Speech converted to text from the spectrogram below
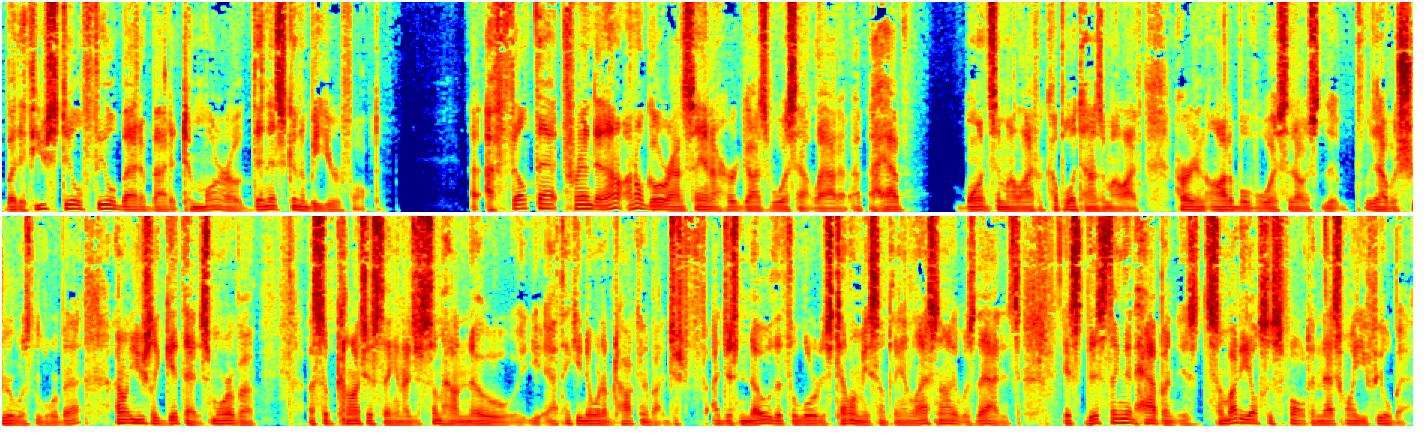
But if you still feel bad about it tomorrow, then it's going to be your fault. I, felt that, friend, and I don't, I don't, go around saying I heard God's voice out loud. I, I have once in my life, a couple of times in my life, heard an audible voice that I was that, that I was sure was the Lord. But I, I, don't usually get that. It's more of a, a subconscious thing, and I just somehow know. I think you know what I'm talking about. Just I just know that the Lord is telling me something. And last night it was that. It's it's this thing that happened is somebody else's fault, and that's why you feel bad.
